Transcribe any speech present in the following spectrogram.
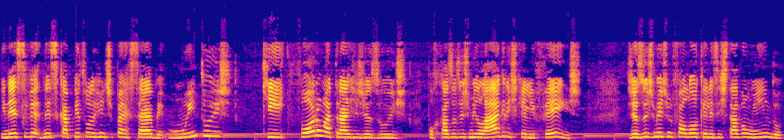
E nesse, nesse capítulo a gente percebe muitos que foram atrás de Jesus por causa dos milagres que ele fez. Jesus mesmo falou que eles estavam indo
